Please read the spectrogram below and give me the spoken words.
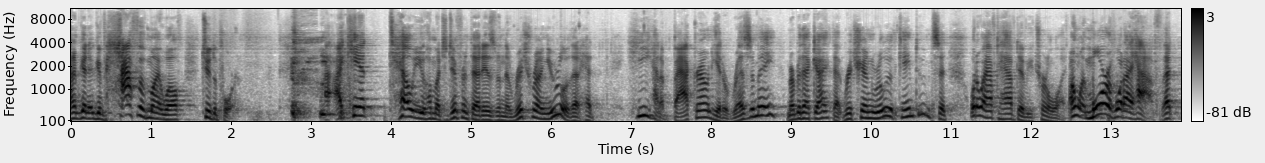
I'm going to give half of my wealth to the poor." I, can't tell you how much different that is than the rich young ruler that had he had a background, he had a resume. Remember that guy, that rich young ruler that came to him and said, What do I have to have to have eternal life? I want more of what I have. That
